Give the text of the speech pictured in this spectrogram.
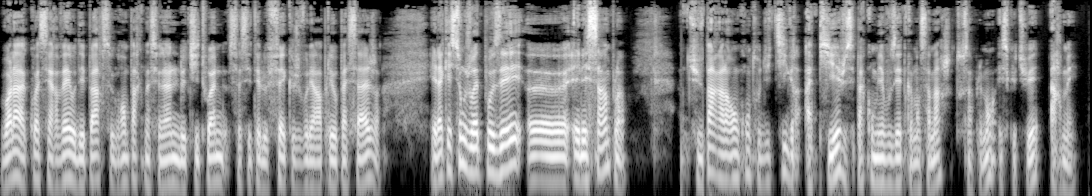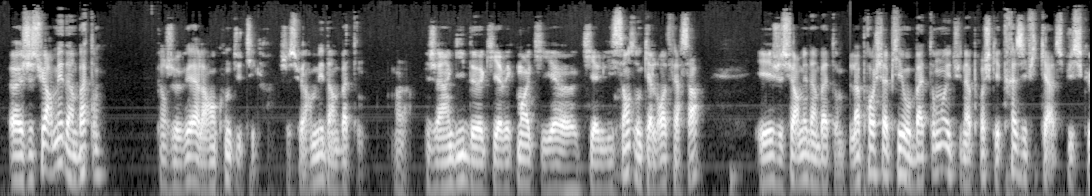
Voilà à quoi servait au départ ce grand parc national de Chitwan. Ça, c'était le fait que je voulais rappeler au passage. Et la question que je voudrais te poser, euh, elle est simple. Tu pars à la rencontre du tigre à pied. Je sais pas combien vous êtes, comment ça marche, tout simplement. Est-ce que tu es armé? Euh, Je suis armé d'un bâton. Quand je vais à la rencontre du tigre, je suis armé d'un bâton. Voilà. J'ai un guide qui est avec moi qui, euh, qui a une licence, donc il a le droit de faire ça. Et je suis armé d'un bâton. L'approche à pied au bâton est une approche qui est très efficace puisque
